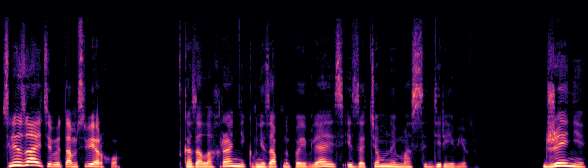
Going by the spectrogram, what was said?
«Слезайте вы там сверху», — сказал охранник, внезапно появляясь из-за темной массы деревьев. Дженни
